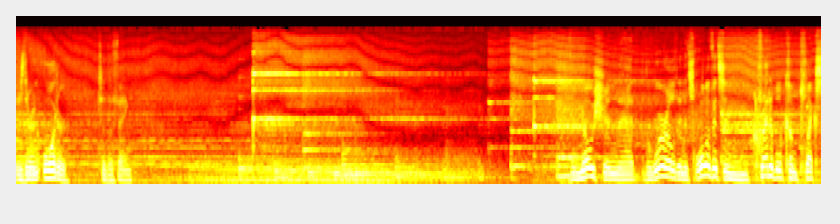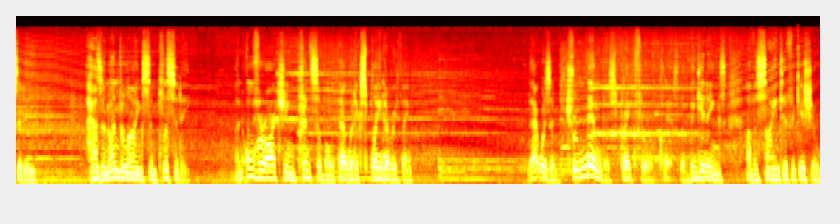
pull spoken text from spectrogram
Is there an order to the thing? The notion that the world, in its, all of its incredible complexity, has an underlying simplicity, an overarching principle that would explain everything. That was a tremendous breakthrough of class, the beginnings of a scientific issue.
